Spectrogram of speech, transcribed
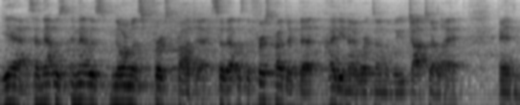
Yes, and that was and that was Norma's first project. So that was the first project that Heidi and I worked on when we got to LA. And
